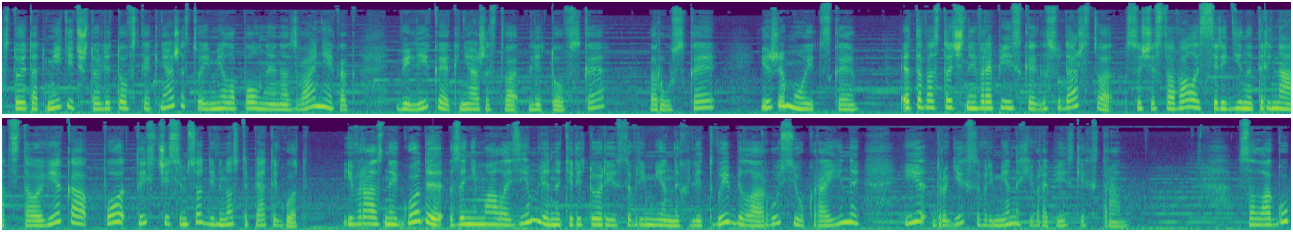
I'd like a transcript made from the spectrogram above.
Стоит отметить, что литовское княжество имело полное название как Великое княжество Литовское, Русское и Жемоицкое – это восточноевропейское государство существовало с середины XIII века по 1795 год и в разные годы занимало земли на территории современных Литвы, Беларуси, Украины и других современных европейских стран. Сологуб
